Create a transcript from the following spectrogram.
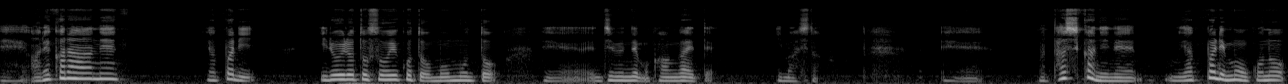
えーあれからねやっぱりいろいろとそういうことを悶々と、えー自分でも考えていました、えー確かにねやっぱりもうこの、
